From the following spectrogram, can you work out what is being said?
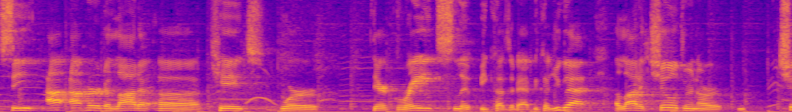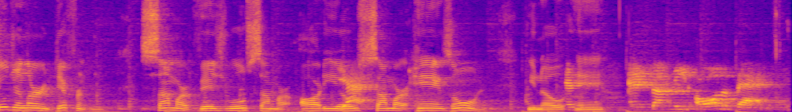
See, I, I heard a lot of uh, kids were their grades slipped because of that. Because you got a lot of children are children learn differently. Some are visual, some are audio, Yeah. some are hands on. You know, And, and and some need all of that.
